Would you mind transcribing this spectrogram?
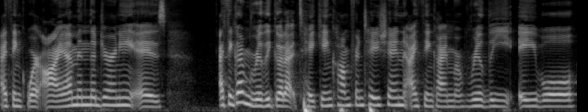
I think where I am in the journey is I think I'm really good at taking confrontation. I think I'm really able.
